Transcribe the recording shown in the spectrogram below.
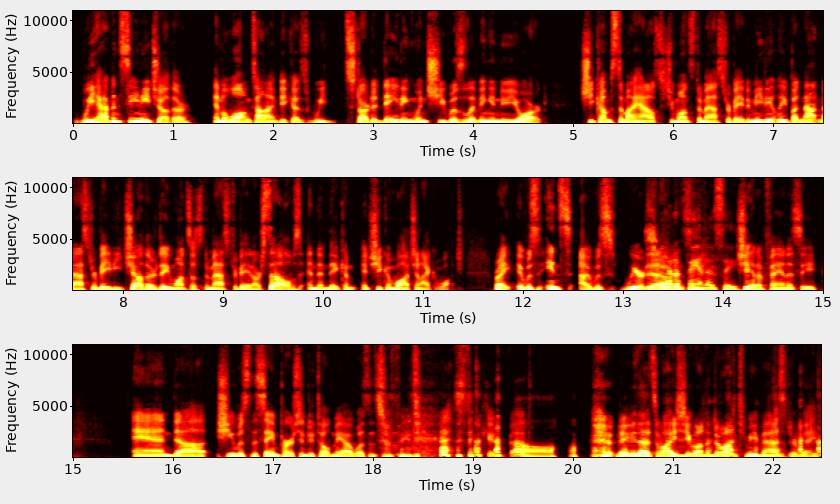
We haven't seen each other in a long time because we started dating when she was living in New York. She comes to my house. She wants to masturbate immediately, but not masturbate each other. She wants us to masturbate ourselves, and then they can and she can watch and I can watch. Right? It was. Ins- I was weirded She out. had a fantasy. She had a fantasy, and uh, she was the same person who told me I wasn't so fantastic in bed. Maybe that's why she wanted to watch me masturbate.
